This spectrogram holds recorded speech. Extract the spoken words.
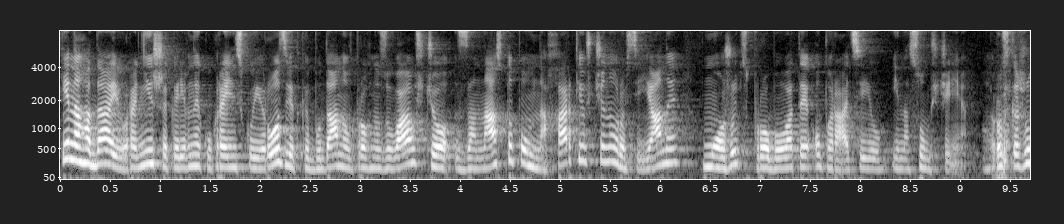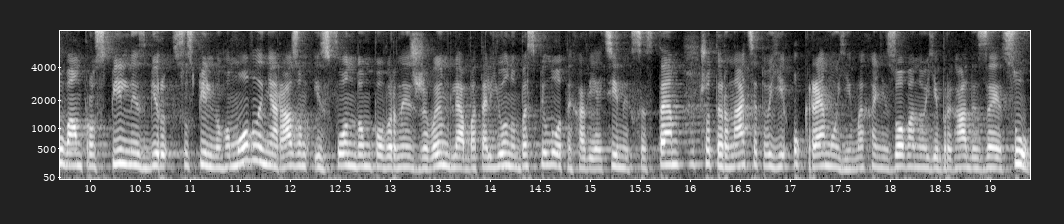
І нагадаю, раніше керівник української розвідки Буданов прогнозував, що за наступом на Харківщину росіяни можуть спробувати операцію і на Сумщині. Розкажу вам про спільний збір суспільного мовлення разом із фондом Повернись живим для батальйону безпілотних авіаційних систем 14-ї окремої механізованої бригади ЗСУ.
